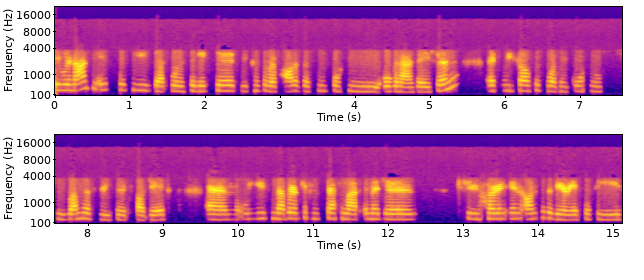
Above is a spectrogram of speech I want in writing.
There were 98 cities that were selected because they were part of the C40 organization. And we felt it was important to run this research project. Um, we used a number of different satellite images to hone in onto the various cities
